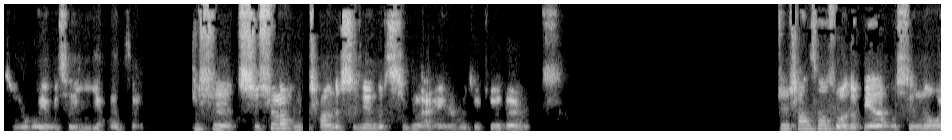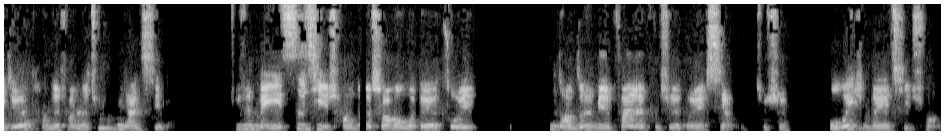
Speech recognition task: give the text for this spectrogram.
就是会有一些遗憾在，就是持续了很长的时间都起不来，然后就觉得。就上厕所都憋得不行了，我就要躺在床上，就是不想起来。就是每一次起床的时候，我都要做，脑子里面翻来覆去的都在想，就是我为什么要起床？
